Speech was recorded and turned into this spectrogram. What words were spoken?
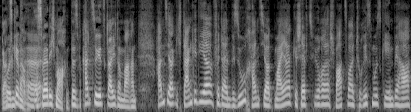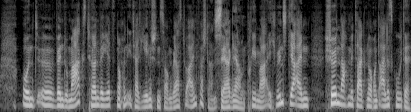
Ganz Und, genau, das werde ich machen. Das kannst du jetzt gleich noch machen. Hans-Jörg, ich danke dir für deinen Besuch. Hans-Jörg Meyer, Geschäftsführer Schwarzwald Tourismus GmbH. Und äh, wenn du magst, hören wir jetzt noch einen italienischen Song. Wärst du einverstanden? Sehr gern. Prima. Ich wünsche dir einen schönen Nachmittag noch und alles Gute.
